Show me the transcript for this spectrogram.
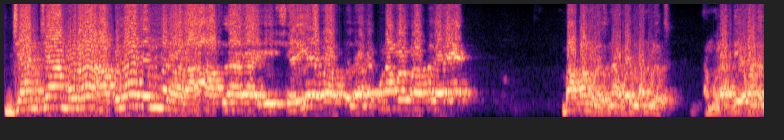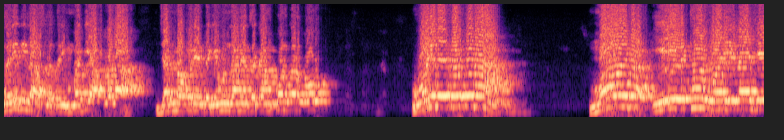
ज्यांच्यामुळं आपला जन्म झाला आपल्याला हे शरीर प्राप्त झालं. कुणामुळे प्राप्त झालंय? बापामुळेच ना वडिलामुळेच. मुळात देवानं जरी दिलं असलं तरी मध्ये आपल्याला जन्मापर्यंत घेऊन जाण्याचं काम कोण करतो? वडील करतो ना. मग येथ वडील जे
